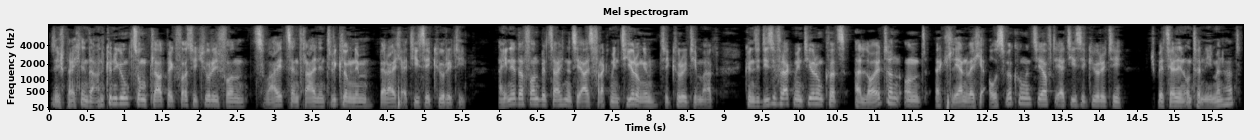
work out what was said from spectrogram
Sie sprechen in der Ankündigung zum Cloud Back for Security von zwei zentralen Entwicklungen im Bereich IT-Security. Eine davon bezeichnen Sie als Fragmentierung im Security-Markt. Können Sie diese Fragmentierung kurz erläutern und erklären, welche Auswirkungen sie auf die IT-Security speziell in Unternehmen hat?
